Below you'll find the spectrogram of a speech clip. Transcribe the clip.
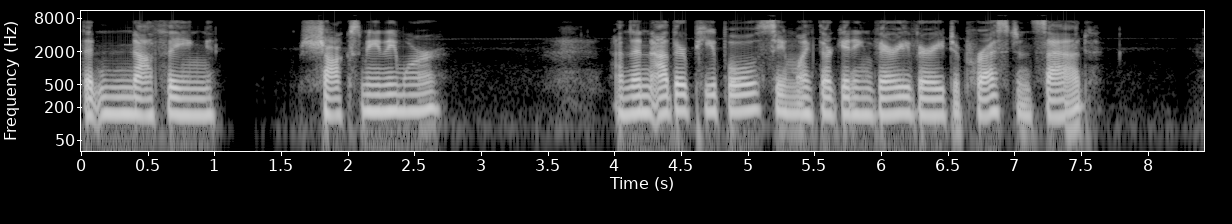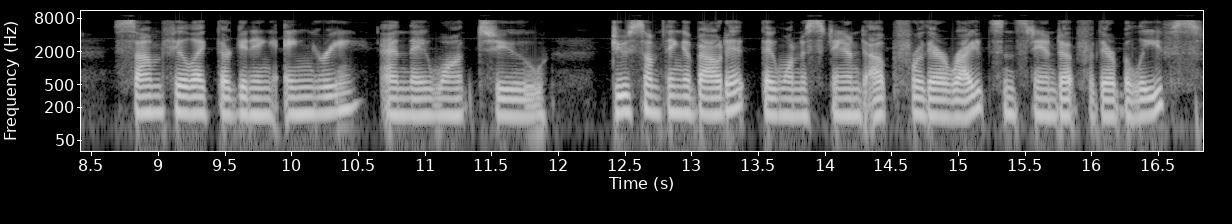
that nothing shocks me anymore. And then other people seem like they're getting very, very depressed and sad. Some feel like they're getting angry and they want to do something about it. They want to stand up for their rights and stand up for their beliefs.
